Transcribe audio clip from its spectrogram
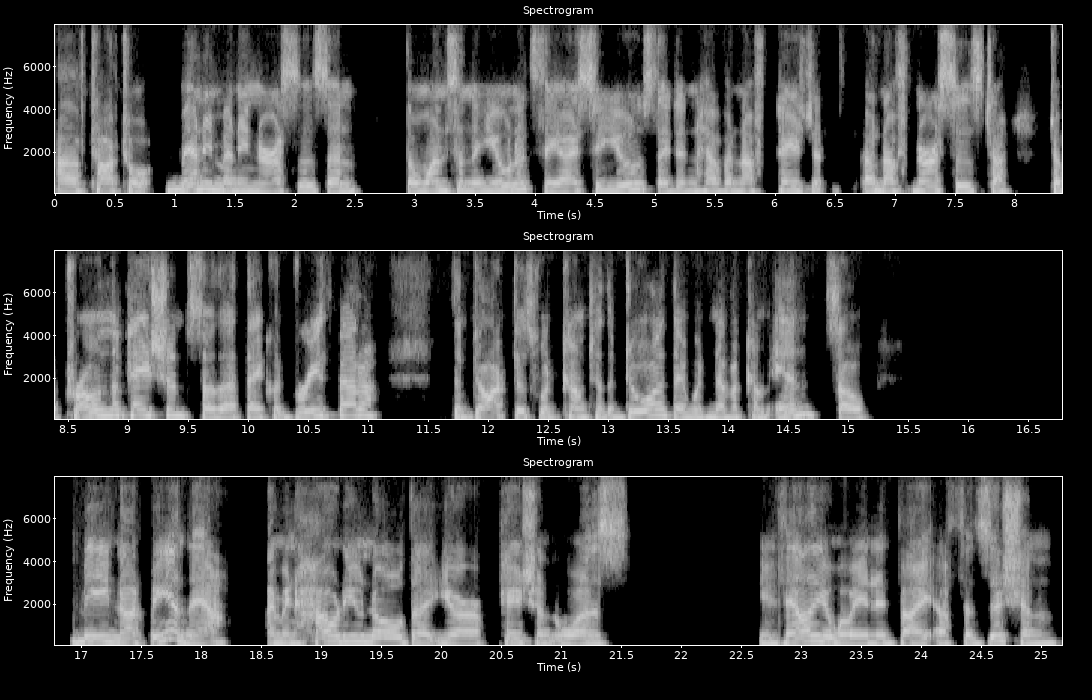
I've talked to many, many nurses, and the ones in the units, the ICUs, they didn't have enough patient, enough nurses to to prone the patient so that they could breathe better. The doctors would come to the door; they would never come in. So, me not being there, I mean, how do you know that your patient was evaluated by a physician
